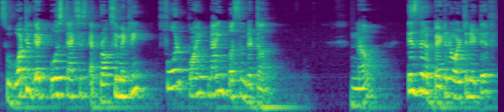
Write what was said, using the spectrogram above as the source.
So what you get post-tax is approximately 4.9% return. Now, is there a better alternative,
